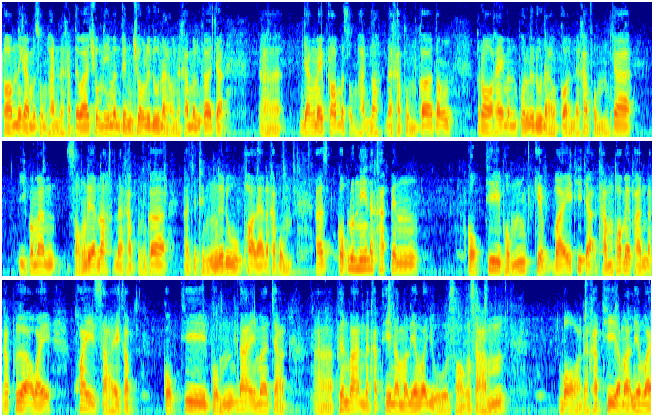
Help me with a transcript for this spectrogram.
พร้อมในการผสมพันธุ์นะครับ แต่ว่าช่วงนี้มันเป็นช่วงฤดูหนาวนะครับ มันก็จะยังไม่พร้อมผสมพันธุ์เนาะนะครับ ผมก็ต้องรอให้มันพ้นฤดูหนาวก่อนนะครับ ผมก็ อีกประมาณ 2 เดือนเนาะนะครับ ผมก็อาจจะถึงฤดูเพ่อแล้วนะครับ ผมกบรุ่นนี้นะครับเป็นกบที่ผมเก็บไว้ที่จะทำพ่อแม่พันธุ์นะครับ เพื่อเอาไว้ไขว้สายกับกบที่ผมได้มาจากาเพื่อนบ้านนะครับ ที่นำมาเลี้ยงไว้อยู่สองสามบ่อนะครับที่เอามาเลี้ยงไว้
